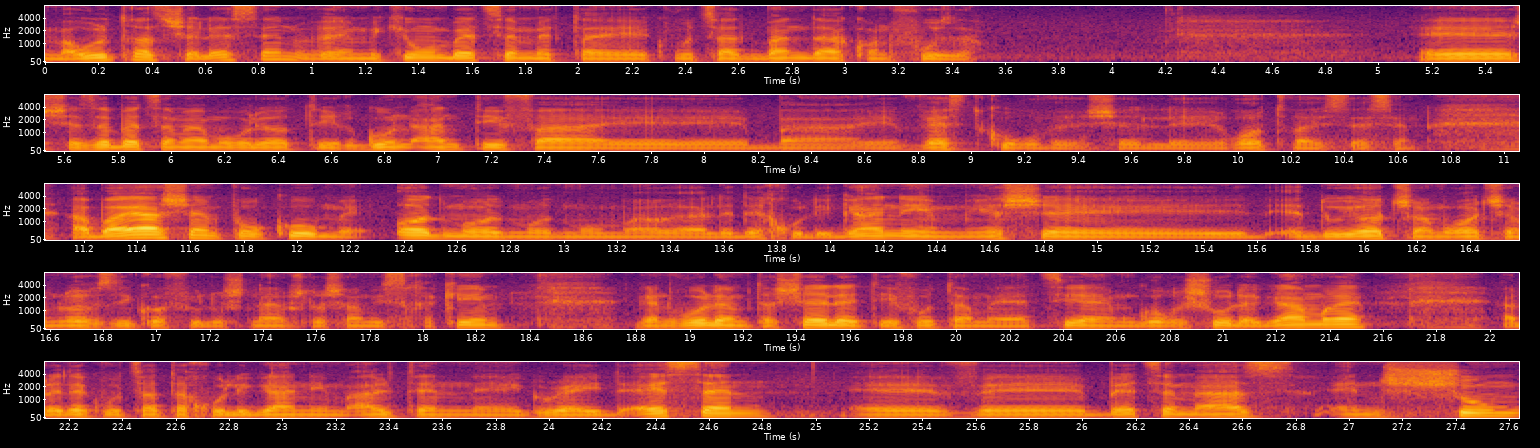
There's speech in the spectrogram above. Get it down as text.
מהאולטרס של אסן והם הקימו בעצם את קבוצת בנדה קונפוזה. אה, שזה בעצם היה אמור להיות ארגון אנטיפה אה, בווסט קורבה של אה, רוטווייס אסן. הבעיה שהם פורקו מאוד מאוד מאוד מומר על ידי חוליגנים, יש עדויות שאומרות שהם לא החזיקו אפילו שניים שלושה משחקים, גנבו להם את השלט, העיפו אותם מהיציע, הם גורשו לגמרי. על ידי קבוצת החוליגנים אלטן גרייד אסן, ובעצם מאז אין שום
